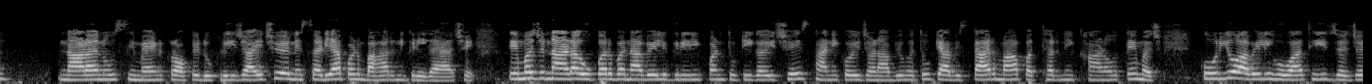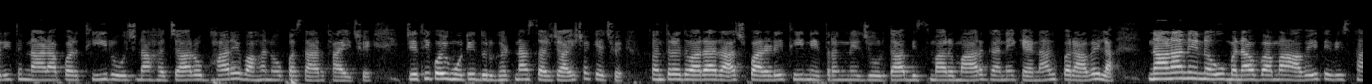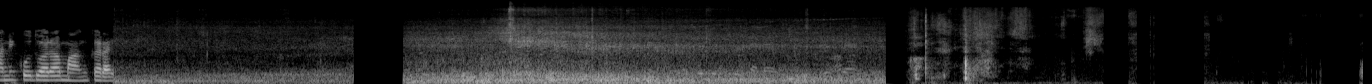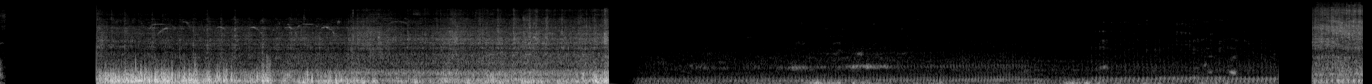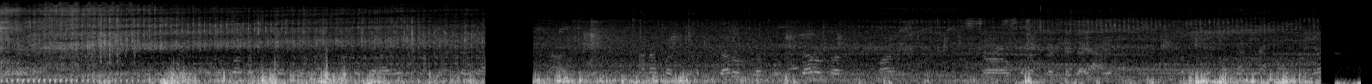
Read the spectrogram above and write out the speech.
નાળાનું સિમેન્ટ ક્રોકેડ ઉખડી જાય છે અને સળિયા પણ બહાર નીકળી ગયા છે. તેમજ નાળા ઉપર બનાવેલ ગ્રીલ પણ તૂટી ગઈ છે. સ્થાનિકોએ જણાવ્યું હતું કે આ વિસ્તારમાં પથ્થરની ખાણો તેમજ કોરીઓ આવેલી હોવાથી જર્જરિત નાળા પરથી રોજના હજારો ભારે વાહનો પસાર થાય છે. જેથી કોઈ મોટી દુર્ઘટના સર્જાઈ શકે છે. તંત્ર દ્વારા રાજપારડીથી નેત્રંગને જોડતા બિસ્માર માર્ગ અને કેનાલ પર આવેલા નાણાંને નવું બનાવવામાં આવે તેવી સ્થાનિકો દ્વારા માંગ કરાઈ.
